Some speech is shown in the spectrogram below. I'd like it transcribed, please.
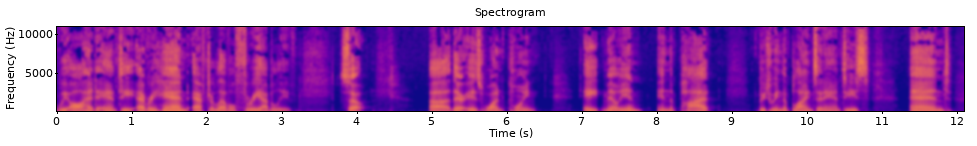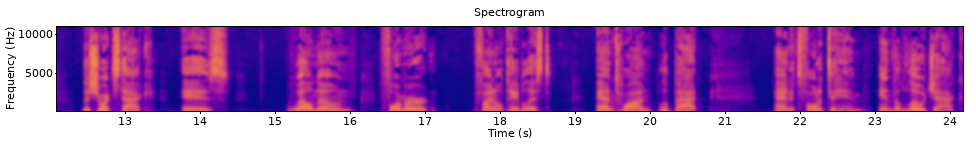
We all had to ante every hand after level three, I believe. So uh, there is 1.8 million in the pot between the blinds and antes, and the short stack is well known former final tableist Antoine Labat, and it's folded to him in the low jack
